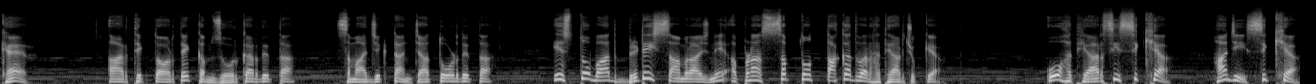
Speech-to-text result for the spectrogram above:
ਖੈਰ, ਆਰਥਿਕ ਤੌਰ ਤੇ ਕਮਜ਼ੋਰ ਕਰ ਦਿੱਤਾ, ਸਮਾਜਿਕ ਢਾਂਚਾ ਤੋੜ ਦਿੱਤਾ। ਇਸ ਤੋਂ ਬਾਅਦ ਬ੍ਰਿਟਿਸ਼ ਸਾਮਰਾਜ ਨੇ ਆਪਣਾ ਸਭ ਤੋਂ ਤਾਕਤਵਰ ਹਥਿਆਰ ਚੁੱਕਿਆ। ਉਹ ਹਥਿਆਰ ਸੀ ਸਿੱਖਿਆ। ਹਾਂਜੀ, ਸਿੱਖਿਆ।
